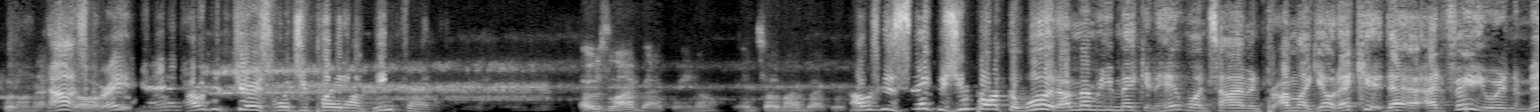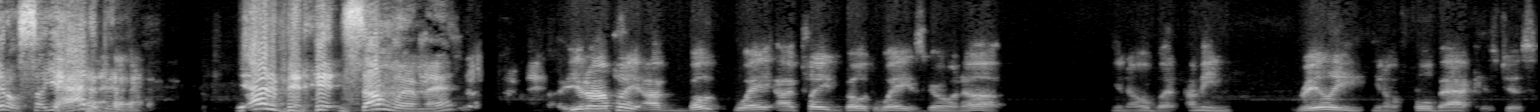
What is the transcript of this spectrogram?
put on that. That was great, man. I was just curious what you played on defense. I was linebacker, you know, inside linebacker. I was gonna say because you brought the wood. I remember you making a hit one time, and I'm like, "Yo, that kid." That I'd figure you were in the middle, so you had to been, you had to been hitting somewhere, man. You know, I played I both way. I played both ways growing up, you know. But I mean, really, you know, fullback is just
